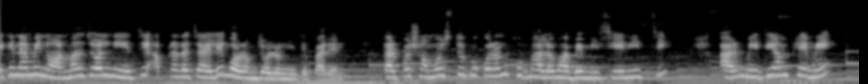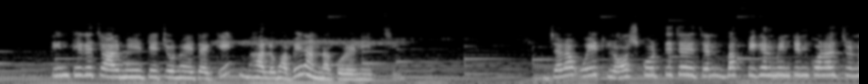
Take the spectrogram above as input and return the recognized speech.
এখানে আমি নর্মাল জল নিয়েছি, আপনারা চাইলে গরম জলও নিতে পারেন। তারপর সমস্ত উপকরণ খুব ভালোভাবে মিশিয়ে নিচ্ছি। আর মিডিয়াম ফ্লেমে তিন থেকে চার মিনিটের জন্য এটাকে ভালোভাবে রান্না করে নিচ্ছি। যারা ওয়েট লস করতে চাইছেন বা ফিগার মেনটেন করার জন্য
